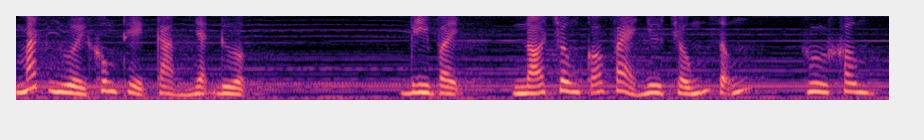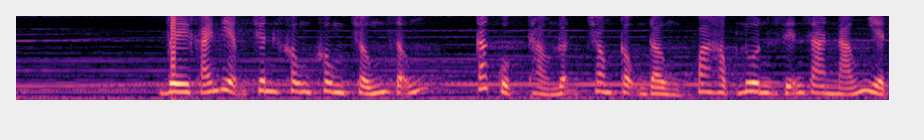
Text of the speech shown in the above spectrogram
mắt người không thể cảm nhận được. Vì vậy, nó trông có vẻ như trống rỗng, hư không. Về khái niệm chân không không trống rỗng, các cuộc thảo luận trong cộng đồng khoa học luôn diễn ra náo nhiệt.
